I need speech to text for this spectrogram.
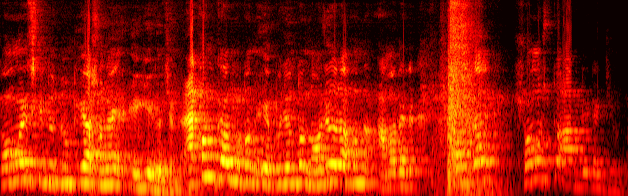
কংগ্রেস কিন্তু দুটি আসনে এগিয়ে রয়েছেন। এখনকার মতন এ পর্যন্ত নজর রাখুন আমাদের সরকার। সমস্ত আপডেটের জন্য।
